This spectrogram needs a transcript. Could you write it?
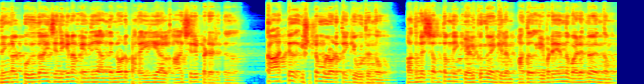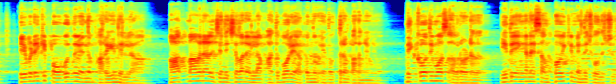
നിങ്ങൾ പുതുതായി ജനിക്കണം എന്ന് ഞാൻ നിന്നോട് പറയുകയാൽ ആശ്ചര്യപ്പെടരുത്. കാറ്റ് ഇഷ്ടമുള്ളിടത്തേക്ക് ഊതുന്നു. അതിന്റെ ശബ്ദം നീ കേൾക്കുന്നുവെങ്കിലും അത് എവിടെ നിന്ന് വരുന്നുവെന്നും എവിടേക്ക് പോകുന്നുവെന്നും അറിയുന്നില്ല. ആത്മാവിനാൽ ജനിച്ചവനെല്ലാം അതുപോലെയാക്കുന്നു എന്ന് ഉത്തരം പറഞ്ഞു. നിക്കോദിമോസ് അവരോട് ഇത് എങ്ങനെ സംഭവിക്കും? എന്ന് ചോദിച്ചു.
